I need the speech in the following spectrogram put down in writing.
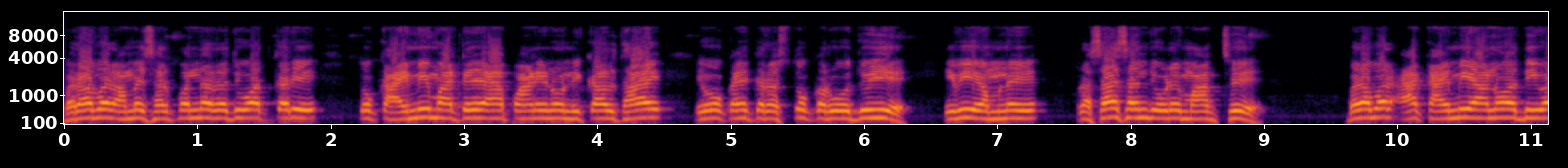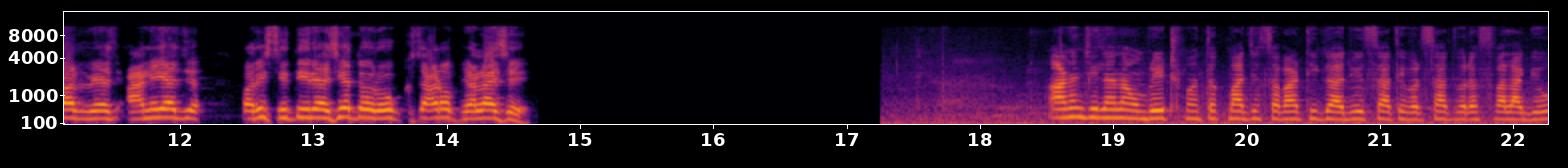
બરાબર અમે સરપંચને રજૂઆત કરી તો કાયમી માટે આ પાણીનો નિકાલ થાય એવો કંઈક રસ્તો કરવો જોઈએ એવી અમને પ્રશાસન જોડે માંગ છે. બરાબર? આ કાયમી આનો દિવાલ આની જ પરિસ્થિતિ રહેશે તો રોગચાળો ફેલાશે. આણંદ જિલ્લાના ઉમરેઠ મથકમાં આજે સવારથી ગાજવીજ સાથે વરસાદ વરસવા લાગ્યો.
